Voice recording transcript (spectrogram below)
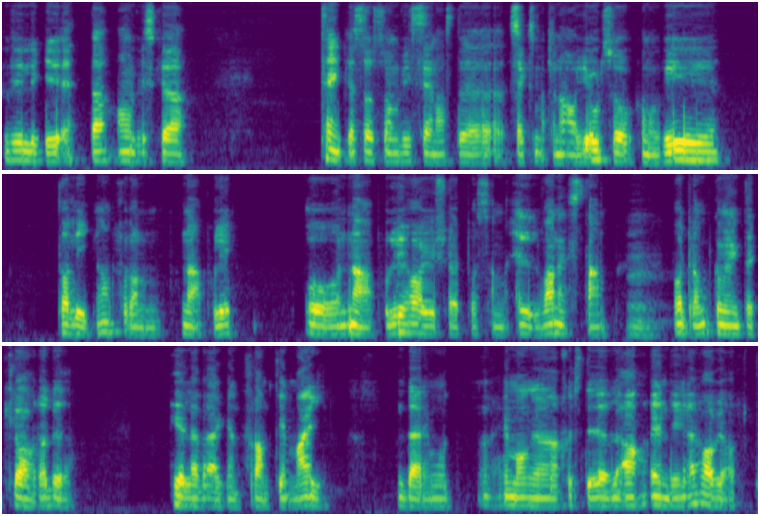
Vi ligger i etta om vi ska tänka så som vi senaste sex matcherna har gjort så kommer vi ta ligan från Napoli. Och Napoli har ju kört på samma elva nästan. Mm. Och de kommer inte klara det hela vägen fram till maj. Däremot, hur många justerade ja, ändringar har vi haft?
